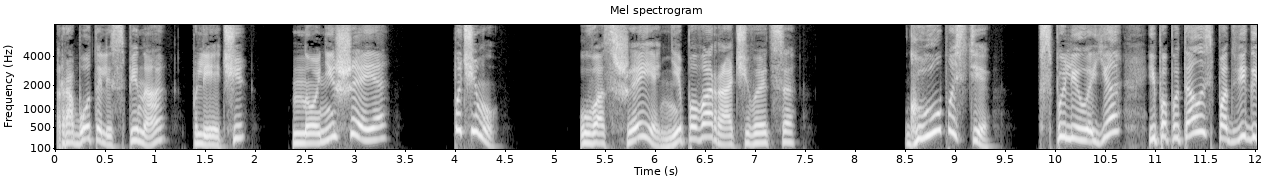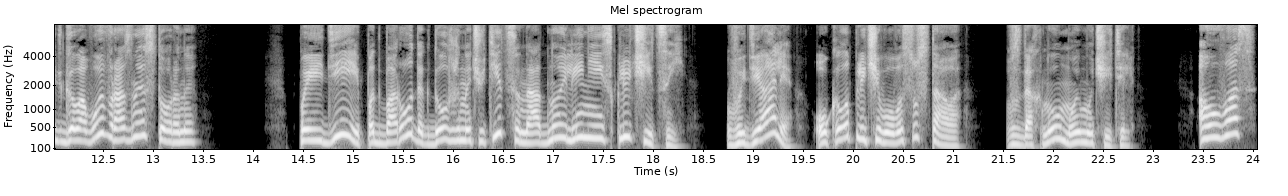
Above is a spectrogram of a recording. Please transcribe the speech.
Работали спина, плечи, но не шея. Почему? У вас шея не поворачивается. Глупости! Вспылила я и попыталась подвигать головой в разные стороны. По идее, подбородок должен очутиться на одной линии с ключицей. В идеале около плечевого сустава, вздохнул мой мучитель. А у вас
